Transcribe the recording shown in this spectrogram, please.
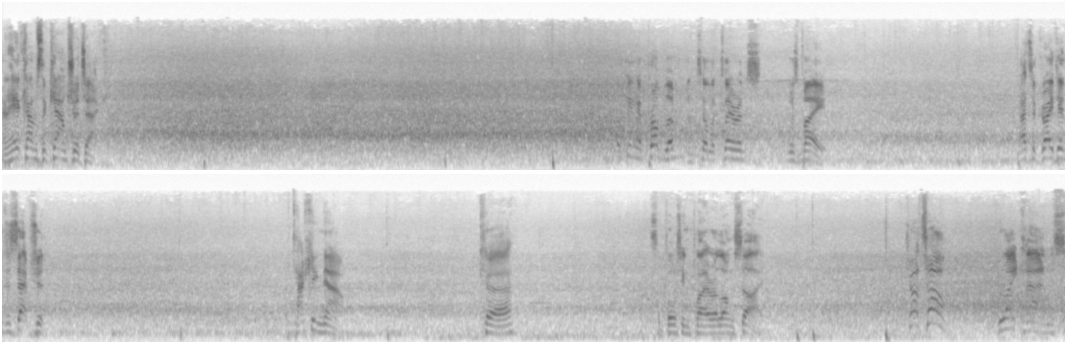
And here comes the counter-attack. Looking a problem until the clearance was made. That's a great interception. Attacking now. Kerr. Supporting player alongside. Shot on! Great hands.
